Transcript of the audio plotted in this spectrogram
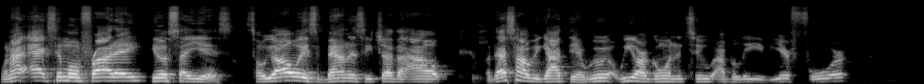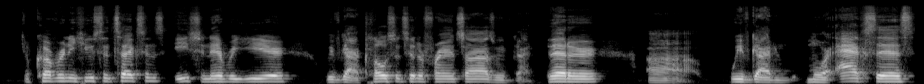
When I ask him on Friday, he'll say yes. So we always balance each other out. But that's how we got there. We we are going into, I believe, year four of covering the Houston Texans. Each and every year, we've got closer to the franchise. We've got better. Uh, we've gotten more access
